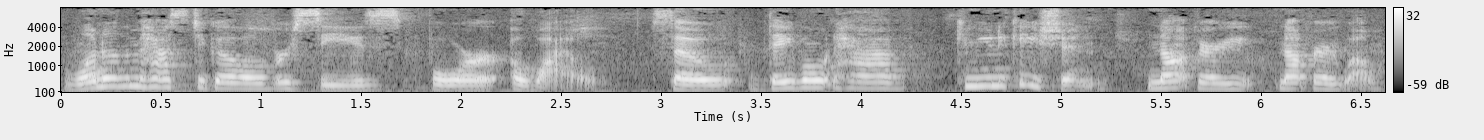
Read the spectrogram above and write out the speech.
One of them has to go overseas for a while, so they won't have communication. Not very, not very well.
